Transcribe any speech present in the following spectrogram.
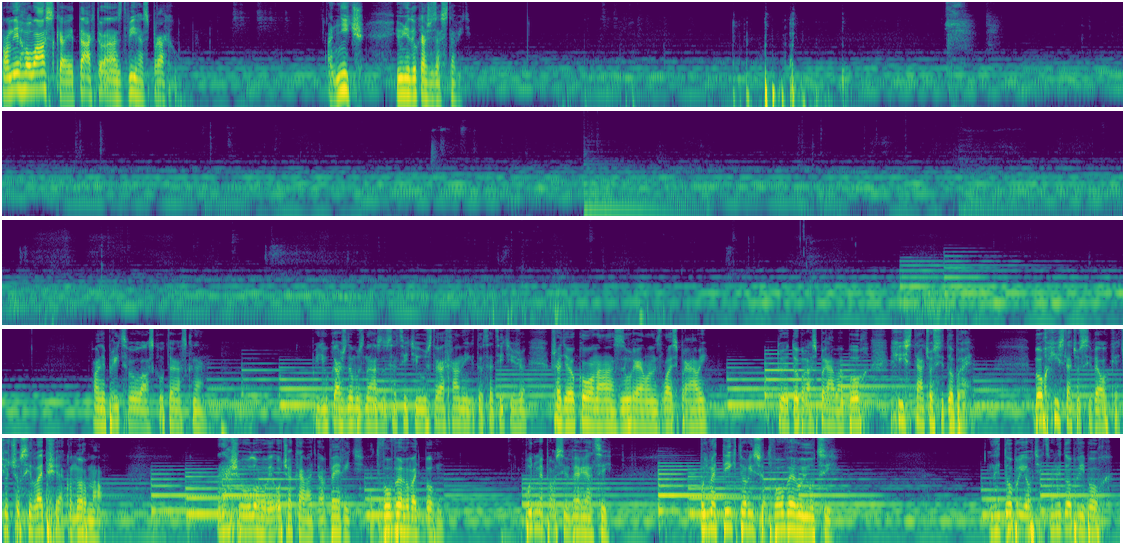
Len jeho láska je tá, ktorá nás dvíha z prachu. A nič ju nedokáže zastaviť. Pane, príď svojou láskou teraz k nám. Príď ku každomu z nás, kto sa cíti ustrachaný, kto sa cíti, že všade okolo nás zúria len zlé správy. Tu je dobrá správa. Boh chystá čosi dobré. Boh chystá čosi veľké, čo, čosi lepšie ako normál. Našou úlohou je očakávať a veriť a dôverovať Bohu. Buďme prosím veriaci. Buďme tí, ktorí sú dôverujúci. On je dobrý Otec, On je dobrý Boh.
